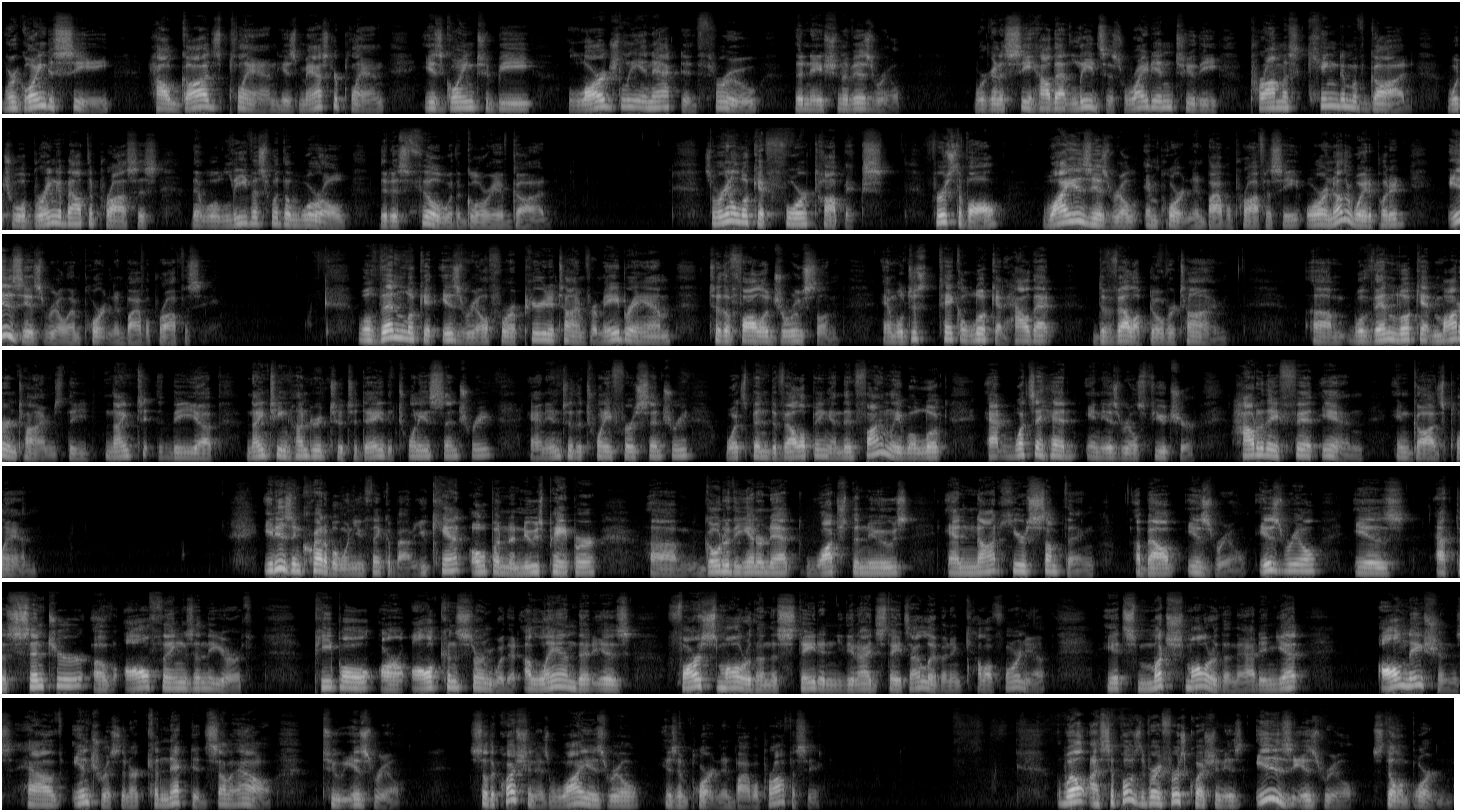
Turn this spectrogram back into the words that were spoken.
we're going to see how God's plan, his master plan, is going to be largely enacted through the nation of Israel. We're going to see how that leads us right into the promised kingdom of God, which will bring about the process that will leave us with a world that is filled with the glory of God. So we're going to look at four topics. First of all, why is Israel important in Bible prophecy? Or another way to put it, is Israel important in Bible prophecy? We'll then look at Israel for a period of time from Abraham to the fall of Jerusalem. And we'll just take a look at how that developed over time. Um, we'll then look at modern times, the, 19, the uh, 1900 to today, the 20th century, and into the 21st century what's been developing, and then finally we'll look at what's ahead in Israel's future. How do they fit in in God's plan? It is incredible when you think about it. You can't open a newspaper, um, go to the internet, watch the news, and not hear something about Israel. Israel is at the center of all things in the earth. People are all concerned with it. A land that is far smaller than the state in the United States I live in, in California. It's much smaller than that, and yet all nations have interest and are connected somehow to Israel. So the question is why Israel is important in Bible prophecy? Well, I suppose the very first question is Is Israel still important?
